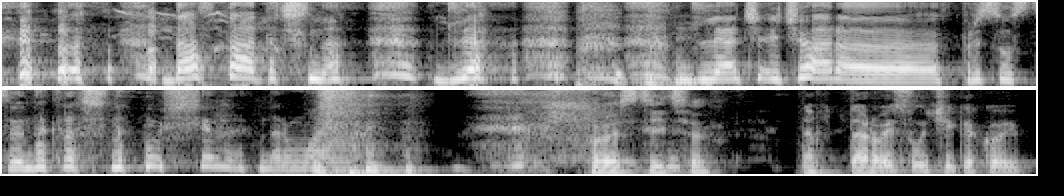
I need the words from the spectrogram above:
Достаточно для, для HR в присутствии накрашенного мужчины. Нормально. Простите. А второй случай какой?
